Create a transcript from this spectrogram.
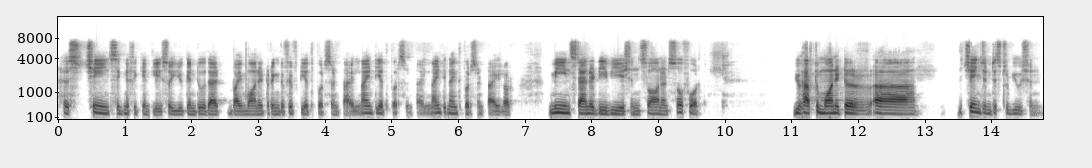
has changed significantly. So you can do that by monitoring the 50th percentile, 90th percentile, 99th percentile, or mean standard deviation, so on and so forth. You have to monitor uh, the change in distribution.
